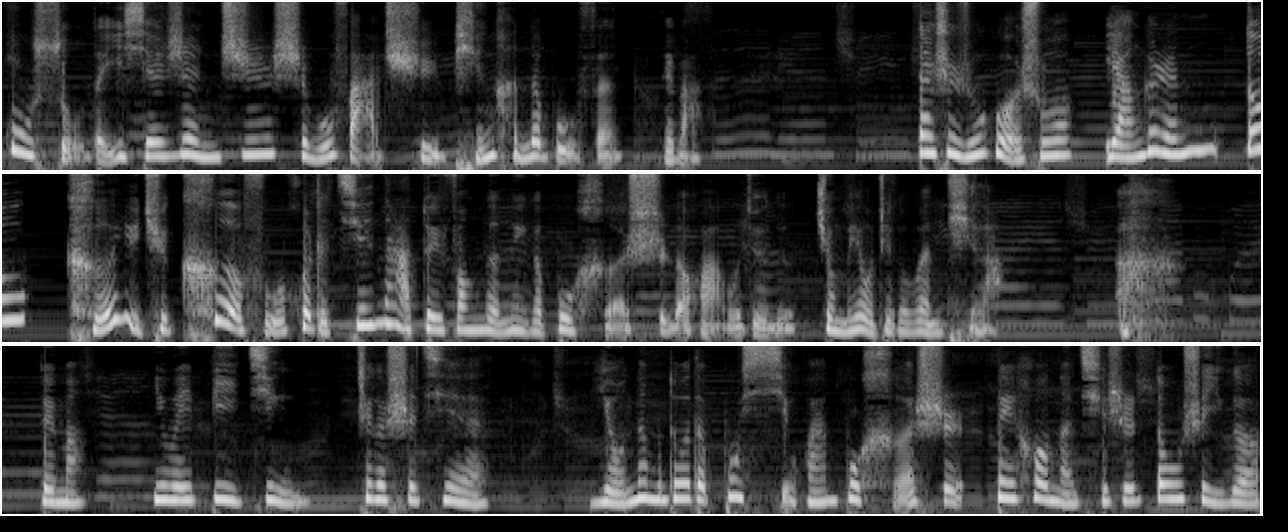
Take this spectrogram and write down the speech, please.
固守的一些认知是无法去平衡的部分，对吧？但是如果说两个人都可以去克服或者接纳对方的那个不合适的话，我觉得就没有这个问题了，啊，对吗？因为毕竟这个世界有那么多的不喜欢、不合适，背后呢，其实都是一个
